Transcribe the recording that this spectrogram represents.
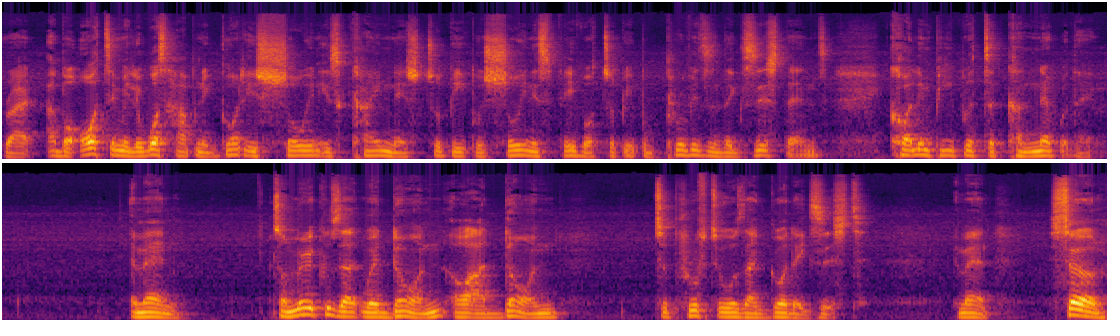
right? Uh, but ultimately, what's happening? God is showing His kindness to people, showing His favor to people, proving His existence, calling people to connect with Him. Amen. So miracles that were done or are done to prove to us that God exists. Amen. So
